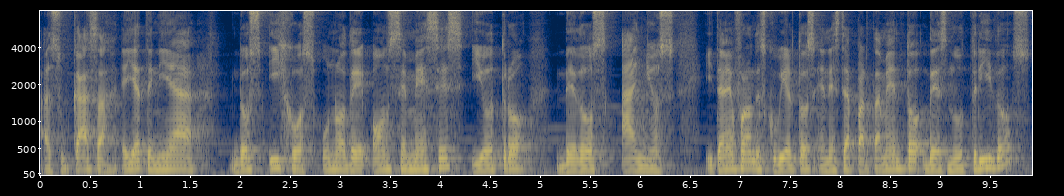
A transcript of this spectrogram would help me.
a su casa. Ella tenía dos hijos, uno de 11 meses y otro de 2 años, y también fueron descubiertos en este apartamento desnutridos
